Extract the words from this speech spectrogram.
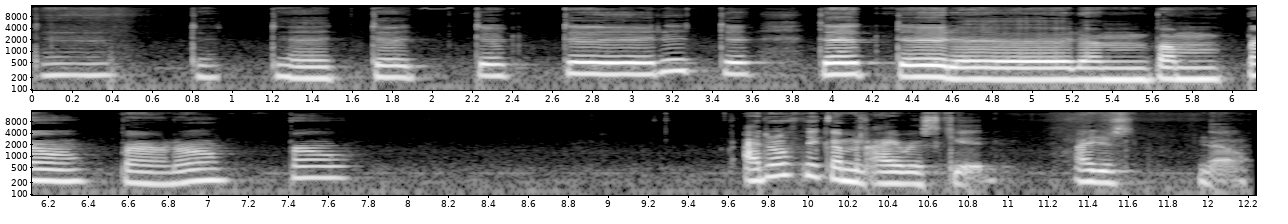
da. I don't think I'm an Iris kid. I just no.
